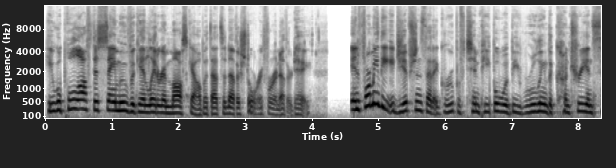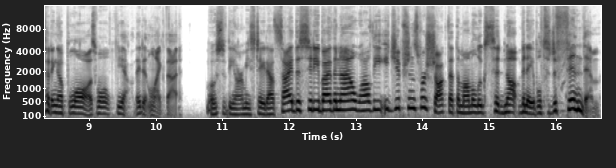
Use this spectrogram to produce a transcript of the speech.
He will pull off this same move again later in Moscow, but that's another story for another day. Informing the Egyptians that a group of 10 people would be ruling the country and setting up laws, well, yeah, they didn't like that. Most of the army stayed outside the city by the Nile, while the Egyptians were shocked that the Mamelukes had not been able to defend them.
